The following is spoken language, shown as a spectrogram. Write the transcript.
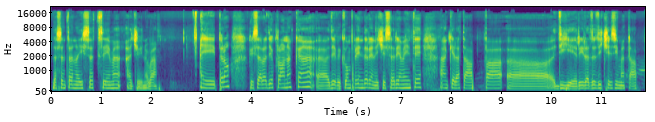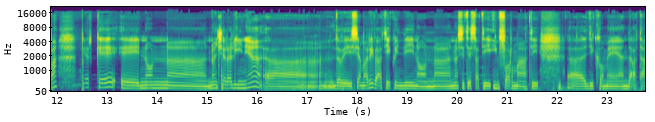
da Sant'Anna di Sazzema a Genova. E però questa radiocronaca eh, deve comprendere necessariamente anche la tappa eh, di ieri, la dodicesima tappa, perché eh, non, eh, non, c'era linea eh, dove siamo arrivati e quindi non, non siete stati informati eh, di come è andata.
